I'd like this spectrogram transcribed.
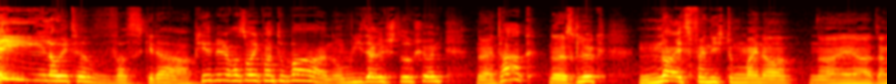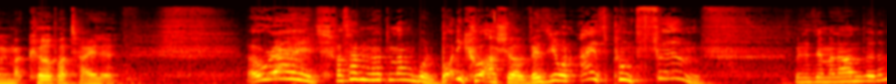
Hey Leute, was geht ab? Hier wieder was euch Quantuban und wie sage ich so schön, neuer Tag, neues Glück, neues Vernichtung meiner, naja, sagen wir mal Körperteile. Alright, was haben wir heute im Angebot? Body Crusher Version 1.5. Wenn es ja mal laden würde.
